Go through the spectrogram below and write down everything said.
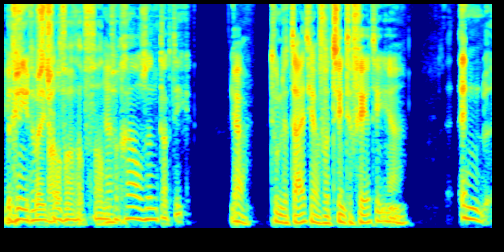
begin geweest van Van, van, Ja. van Gaal zijn tactiek. Ja, toen de tijd, ja, voor 2014, ja. En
